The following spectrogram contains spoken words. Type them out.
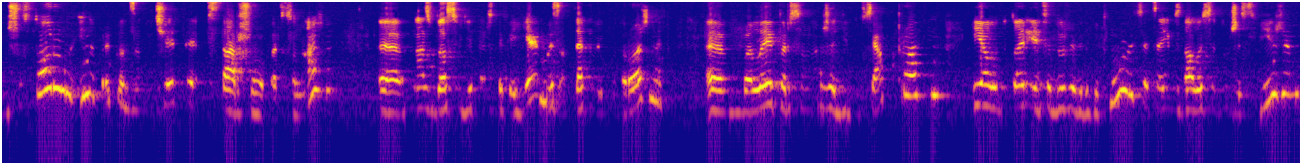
іншу сторону і, наприклад, залучити старшого персонажа. Е, В нас в досвіді теж таке є. Ми з аптекою подорожник е, ввели персонажа дідуся в профіль, і аудиторії це дуже відгукнулося. Це їм здалося дуже свіжим,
